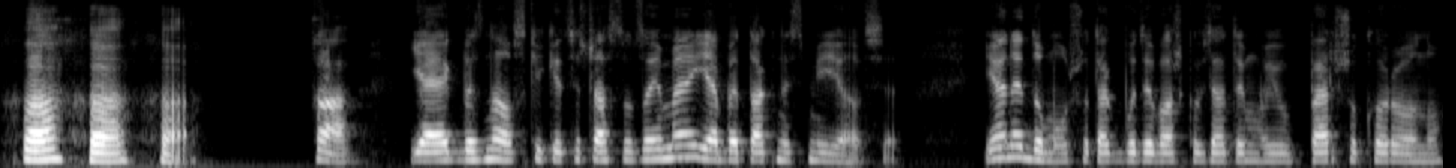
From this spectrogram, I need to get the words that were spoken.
Ха-ха-ха. Ха. Я якби знав, скільки це часу займе, я би так не сміявся. Я не думав, що так буде важко взяти мою першу корону.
